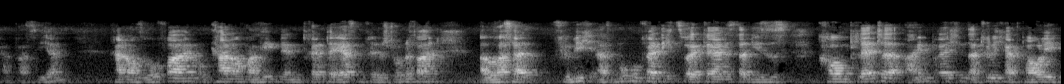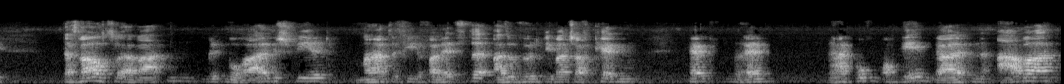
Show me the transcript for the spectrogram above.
kann passieren, kann auch so fallen und kann auch mal gegen den Trend der ersten Viertelstunde fallen. Aber was halt für mich als Bochum-Fan nicht zu erklären ist, dann dieses komplette Einbrechen. Natürlich hat Pauli, das war auch zu erwarten, mit Moral gespielt. Man hatte viele Verletzte, also würde die Mannschaft kennen, kämpfen, rennen. Da hat Bochum auch gegengehalten, aber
